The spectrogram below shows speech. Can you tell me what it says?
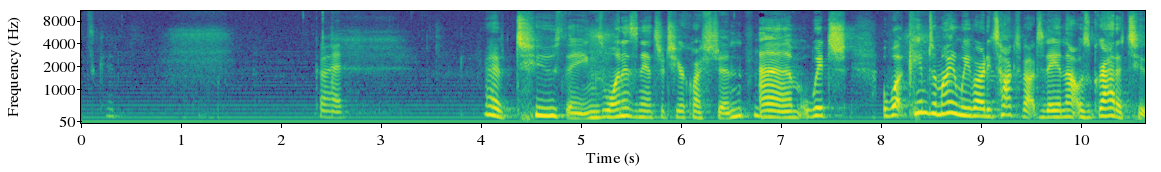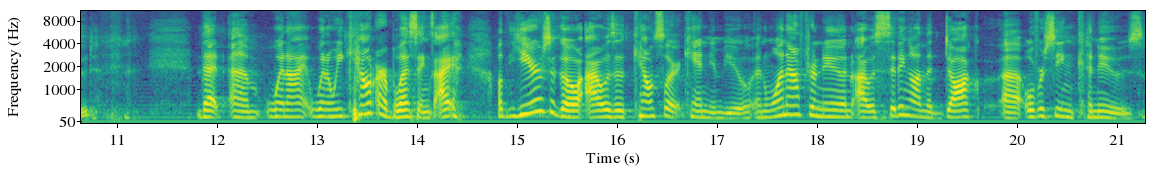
That's good. Go ahead. I have two things. One is an answer to your question, um, which what came to mind we've already talked about today, and that was gratitude that um, when I when we count our blessings, I years ago I was a counselor at Canyon View, and one afternoon I was sitting on the dock uh, overseeing canoes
